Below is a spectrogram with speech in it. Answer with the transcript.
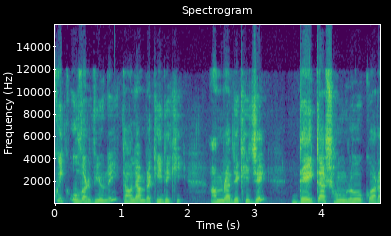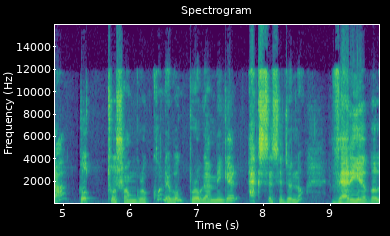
কুইক ওভারভিউ নেই, তাহলে আমরা কি দেখি? আমরা দেখি যে ডেটা সংগ্রহ করা, তথ্য সংরক্ষণ এবং প্রোগ্রামিংয়ের অ্যাক্সেসের জন্য ভ্যারিয়েবল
